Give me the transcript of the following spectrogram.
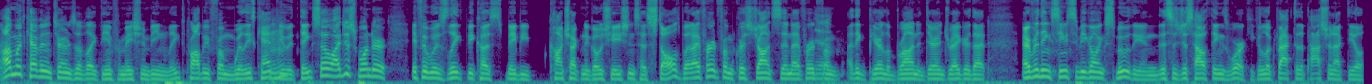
I'm with Kevin in terms of like the information being leaked, probably from Willie's camp. Mm-hmm. You would think so. I just wonder if it was leaked because maybe contract negotiations has stalled. But I've heard from Chris Johnson, I've heard Yeah. from I think Pierre LeBrun and Darren Dreger that everything seems to be going smoothly, and this is just how things work. You can look back to the Pastrnak deal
